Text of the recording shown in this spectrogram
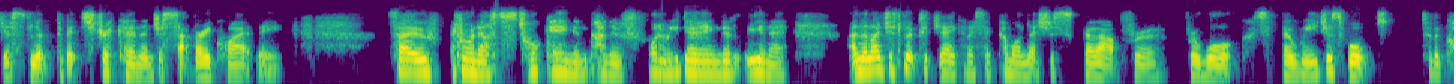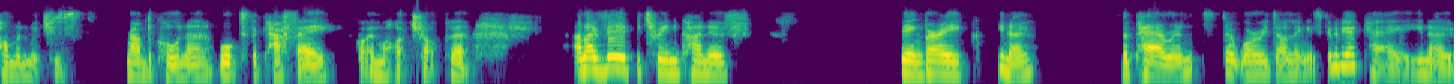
just looked a bit stricken and just sat very quietly. So everyone else is talking and kind of, what are we doing? You know. And then I just looked at Jake and I said, come on, let's just go out for a for a walk. So we just walked to the common, which is round the corner, walked to the cafe, got him a hot chocolate. And I veered between kind of being very, you know, the parent, don't worry, darling, it's going to be okay. You know,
